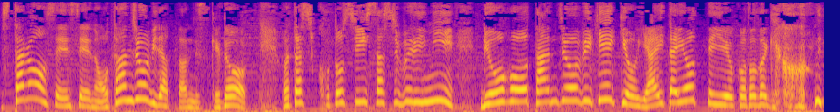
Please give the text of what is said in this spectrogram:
ー、スタローン先生のお誕生日だったんですけど、私今年久しぶりに両方誕生日ケーキを焼いたよっていうことだけここに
